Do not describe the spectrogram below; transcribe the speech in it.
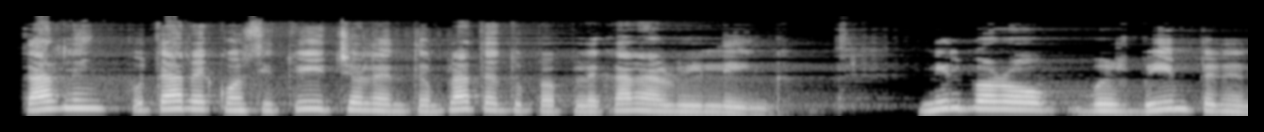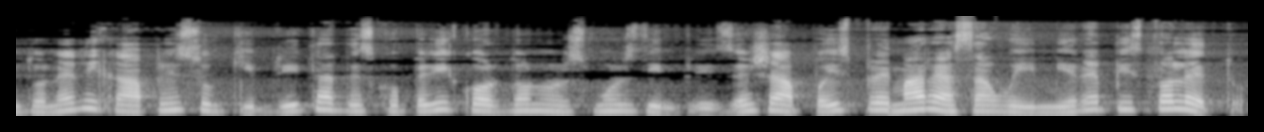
Darling putea reconstitui cele întâmplate după plecarea lui Ling – Milborough, bâșbuind prin întuneric, a aprins un chibrit, a descoperit cordonul smuls din priză și apoi, spre marea sa uimire, pistoletul.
